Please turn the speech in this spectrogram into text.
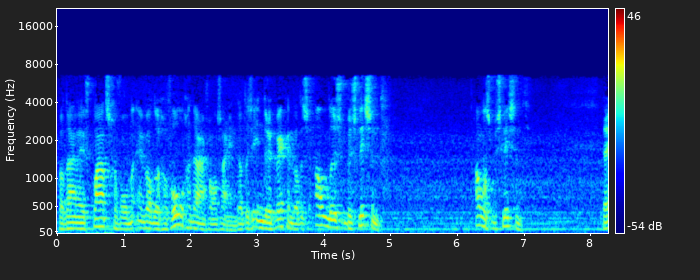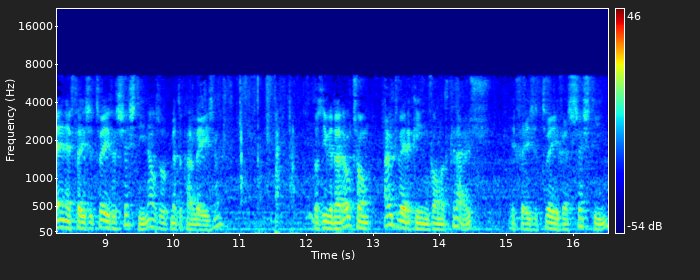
Wat daar heeft plaatsgevonden en wat de gevolgen daarvan zijn. Dat is indrukwekkend, dat is alles beslissend. Alles beslissend. In Efeze 2 vers 16, als we het met elkaar lezen, dan zien we daar ook zo'n uitwerking van het kruis. Efeze 2 vers 16.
